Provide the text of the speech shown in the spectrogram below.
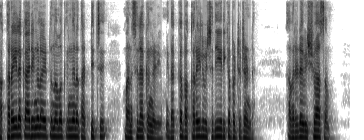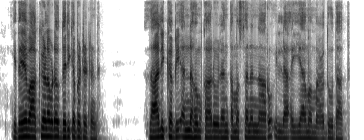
ബക്കറയിലെ കാര്യങ്ങളായിട്ട് നമുക്കിങ്ങനെ തട്ടിച്ച് മനസ്സിലാക്കാൻ കഴിയും. ഇതൊക്കെ ബക്കറയിൽ വിശദീകരിക്കപ്പെട്ടിട്ടുണ്ട്. അവരുടെ വിശ്വാസം. ഇതേ വാക്കുകൾ അവിടെ ഉദ്ധരിക്കപ്പെട്ടിട്ടുണ്ട്. ദാലിക്ക ബി അന്നഹും കാലു ലൻ തമസ്സനന്നാറു ഇല്ല അയ്യാമ മഹദൂദാത്ത്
